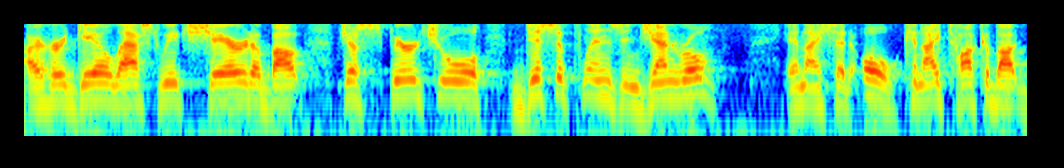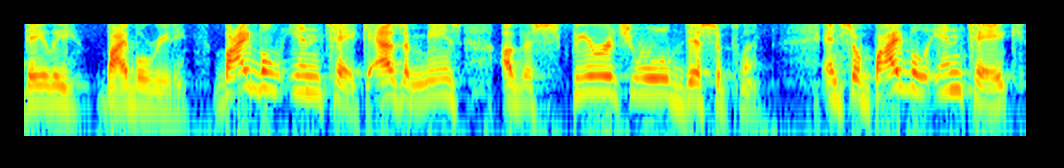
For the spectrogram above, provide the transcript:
I heard Gail last week shared about just spiritual disciplines in general. And I said, Oh, can I talk about daily Bible reading? Bible intake as a means of a spiritual discipline. And so, Bible intake,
